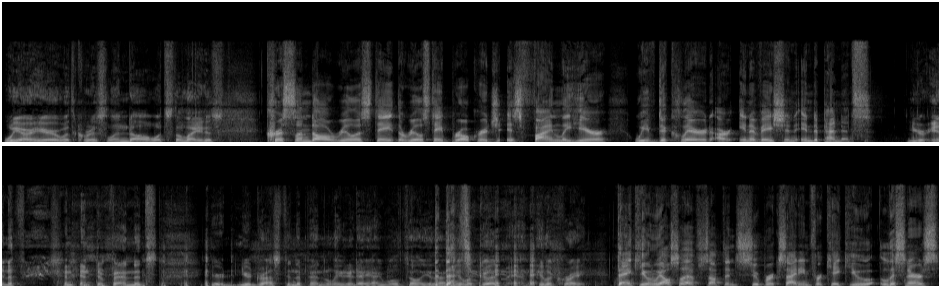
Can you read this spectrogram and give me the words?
We are here with Chris Lindahl. What's the latest? Chris Lindahl Real Estate, the real estate brokerage, is finally here. We've declared our innovation independence. Your innovation independence. You're you're dressed independently today. I will tell you that. You look good, man. You look great. Thank you. And we also have something super exciting for KQ listeners.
